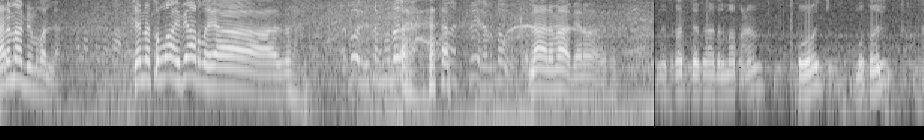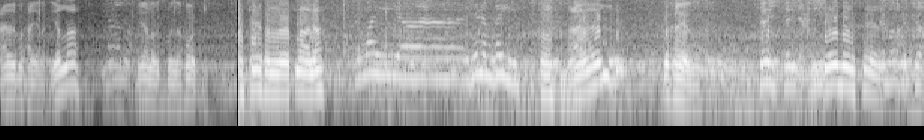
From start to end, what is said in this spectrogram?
أنا ما أبي مظلة. جنة الله في أرضه يا أقول يصير مظلة والله تصوير بصور لا أنا ما أبي أنا ما أبي. نتغدى في هذا المطعم. فوق مطل على البحيرة. يلا؟ يلا بسم الله. فوق. كيف الإطلالة؟ والله آه، هنا مغير على البحيرة. شيء شيء يعني شيء من خير. ما راح يتكرر.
